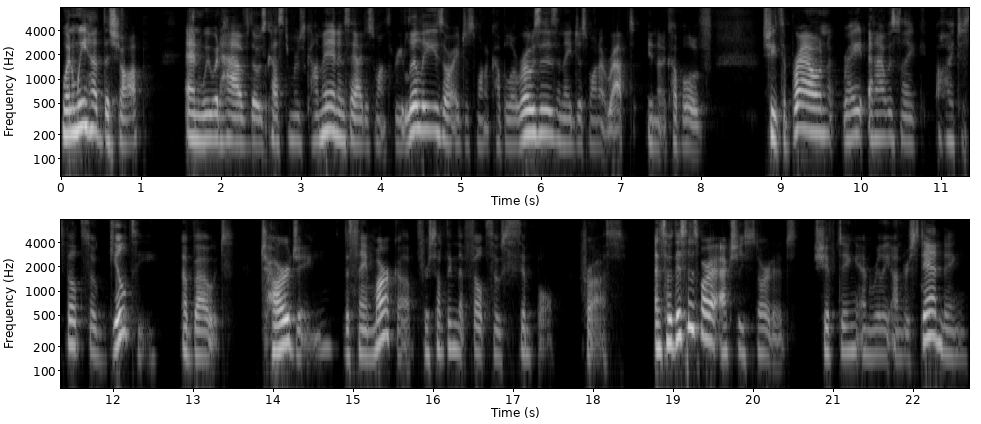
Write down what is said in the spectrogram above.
when we had the shop and we would have those customers come in and say, I just want three lilies or I just want a couple of roses and they just want it wrapped in a couple of sheets of brown, right? And I was like, oh, I just felt so guilty about charging the same markup for something that felt so simple for us. And so this is where I actually started shifting and really understanding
